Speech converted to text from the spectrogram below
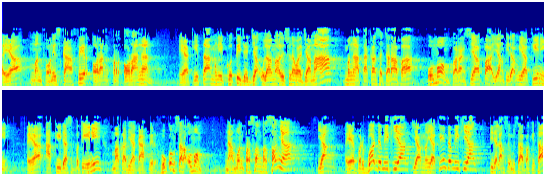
Ya, menfonis kafir orang perorangan Ya, kita mengikuti jejak ulama Ahlussunnah wal Jamaah mengatakan secara apa? Umum, barang siapa yang tidak meyakini ya akidah seperti ini, maka dia kafir. Hukum secara umum. Namun person-personnya yang ya, berbuat demikian, yang meyakini demikian, tidak langsung bisa apa kita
